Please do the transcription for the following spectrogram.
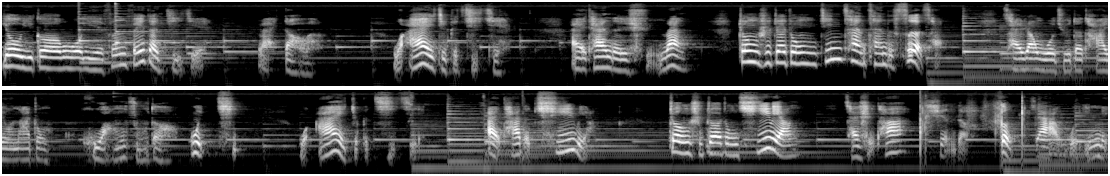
又一个落叶纷飞的季节来到了。我爱这个季节，爱它的绚烂。正是这种金灿灿的色彩，才让我觉得它有那种皇族的贵气。我爱这个季节，爱它的凄凉。正是这种凄凉，才使它显得更加唯美。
